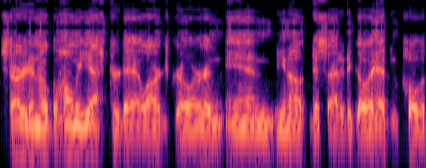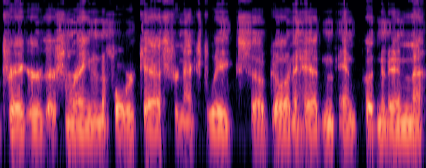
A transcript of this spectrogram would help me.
started in Oklahoma yesterday, a large grower, and and you know decided to go ahead and pull the trigger. There's some rain in the forecast for next week, so going ahead and, and putting it in the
